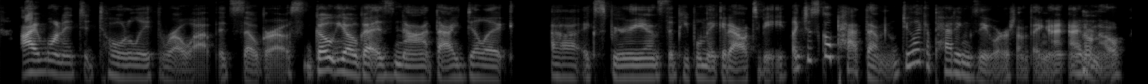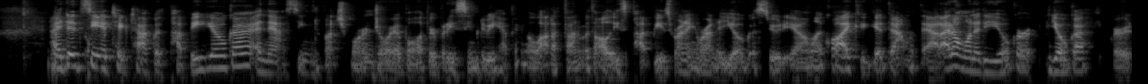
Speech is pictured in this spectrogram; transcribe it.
I wanted to totally throw up. It's so gross. Goat yoga is not the idyllic uh experience that people make it out to be. Like just go pet them. Do like a petting zoo or something. I, I don't know. I did see a TikTok with puppy yoga, and that seemed much more enjoyable. Everybody seemed to be having a lot of fun with all these puppies running around a yoga studio. I'm like, well, I could get down with that. I don't want to do yoga, yoga. or-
